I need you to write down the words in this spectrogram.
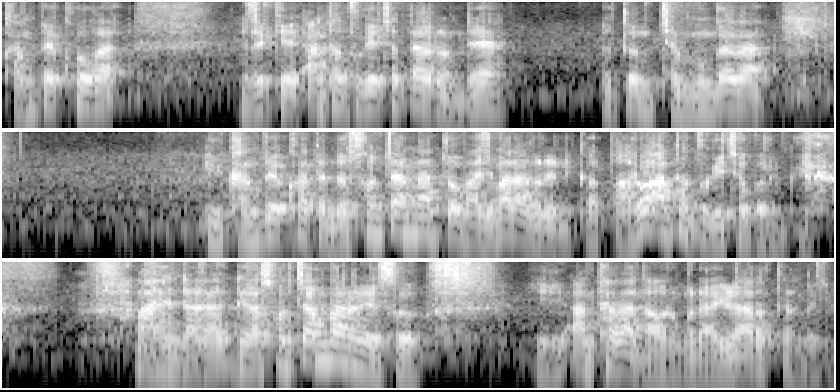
강백호가 어저께 안타 두 개 쳤다 그러는데 어떤 전문가가 이 강백호한테 너 손장난 좀 하지 마라 그러니까 바로 안타 두 개 쳐버린 거예요. 아, 내가, 내가 손장난을 해서 이 안타가 나오는구나. 이걸 알았다는 거죠.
